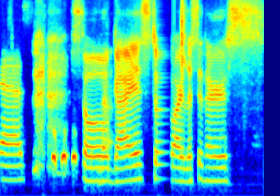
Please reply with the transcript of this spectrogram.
yes. so Na- guys, to our listeners,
